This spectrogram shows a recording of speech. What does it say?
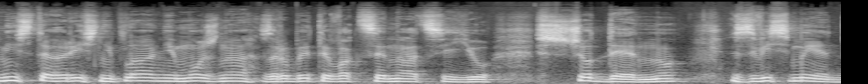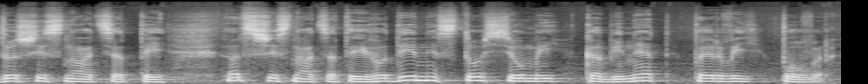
міста Горішні Плавні можна зробити вакцинацію щоденно з 8 до 16, з 16 години 107 кабінет, перший поверх.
